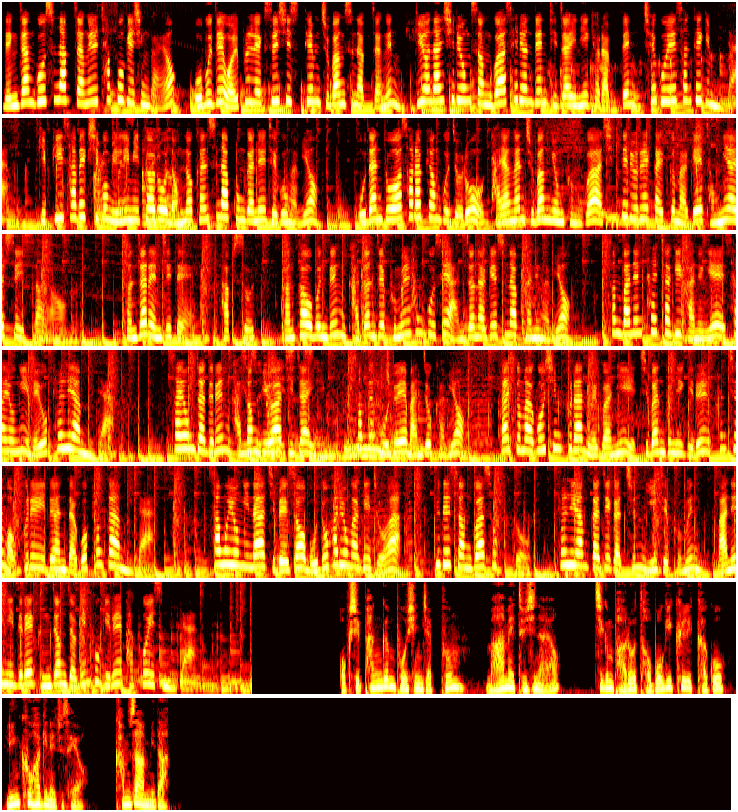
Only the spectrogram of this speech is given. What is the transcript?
냉장고 수납장을 찾고 계신가요? 오브제 월플렉스 시스템 주방 수납장은 뛰어난 실용성과 세련된 디자인이 결합된 최고의 선택입니다. 깊이 415mm로 넉넉한 수납 공간을 제공하며 5단 도어 서랍형 구조로 다양한 주방용품과 식재료를 깔끔하게 정리할 수 있어요. 전자레인지대, 밥솥, 광파오븐 등 가전제품을 한 곳에 안전하게 수납 가능하며 선반은 탈착이 가능해 사용이 매우 편리합니다. 사용자들은 가성비와 디자인, 성능 모두에 만족하며 깔끔하고 심플한 외관이 집안 분위기를 한층 업그레이드한다고 평가합니다. 사무용이나 집에서 모두 활용하기 좋아 휴대성과 속도, 편리함까지 갖춘 이 제품은 많은 이들의 긍정적인 후기를 받고 있습니다. 혹시 방금 보신 제품 마음에 드시나요? 지금 바로 더보기 클릭하고 링크 확인해 주세요. 감사합니다.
